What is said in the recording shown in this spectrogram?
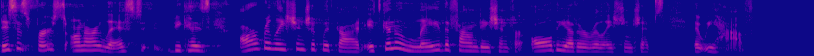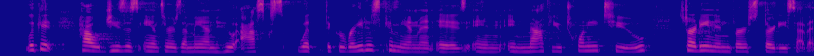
this is first on our list because our relationship with God, it's going to lay the foundation for all the other relationships that we have. Look at how Jesus answers a man who asks what the greatest commandment is in, in Matthew 22, starting in verse 37.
